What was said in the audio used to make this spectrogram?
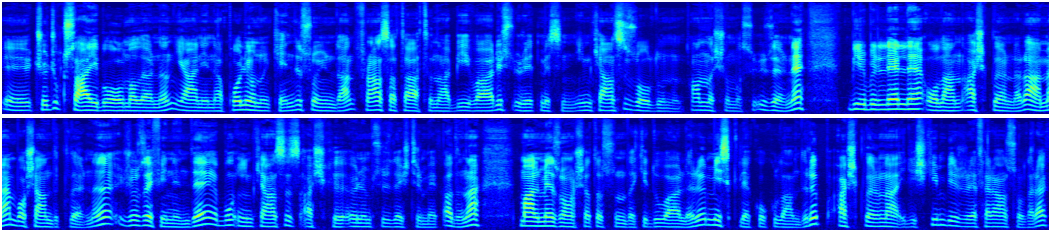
e, çocuk sahibi olmalarının yani Napolyon'un kendi soyundan Fransa tahtına bir varis üretmesinin imkansız olduğunun anlaşılması üzerine birbirlerine olan aşklarına rağmen boşandıklarını, Josephine'in de bu imkansız aşkı ölümsüzleştirmek adına Malmezon şatosundaki duvarları miskle kokulandırıp aşklarına ilişkin bir referans olarak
